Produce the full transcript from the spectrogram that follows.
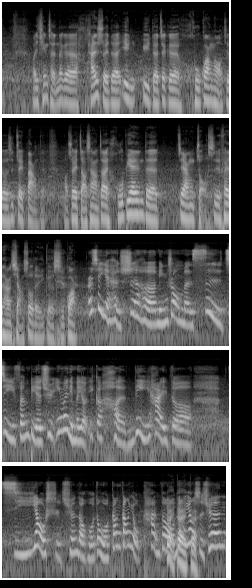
而清晨那个潭水的孕育的这个湖光哦，就是最棒的。哦，所以早上在湖边的这样走是非常享受的一个时光。而且也很适合民众们四季分别去，因为你们有一个很厉害的集钥匙圈的活动。我刚刚有看到那个钥匙圈。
